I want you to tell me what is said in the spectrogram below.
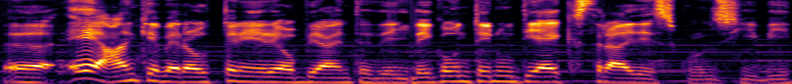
eh, e anche per ottenere ovviamente dei, dei contenuti extra ed esclusivi.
